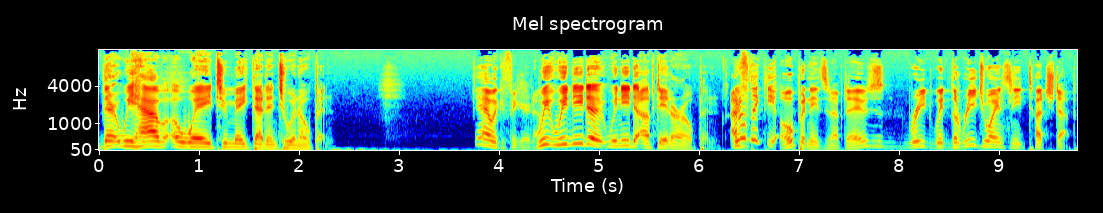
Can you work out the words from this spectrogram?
that we have a way to make that into an open. Yeah, we can figure it out. We we need to we need to update our open. I don't think the open needs an update. It was just re- we, the rejoins need touched up.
